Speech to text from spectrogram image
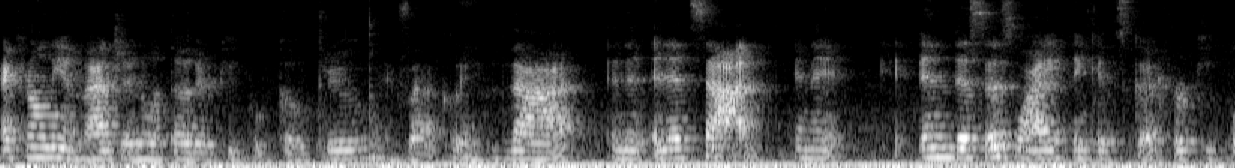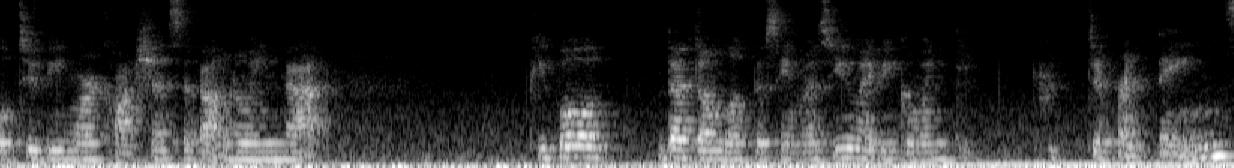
I can only imagine what the other people go through. exactly That and it, and it's sad, and it and this is why I think it's good for people to be more conscious about knowing that people that don't look the same as you might be going through different things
